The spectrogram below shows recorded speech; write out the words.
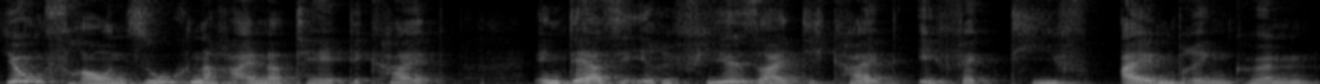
Jungfrauen suchen nach einer Tätigkeit, in der sie ihre Vielseitigkeit effektiv einbringen können.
